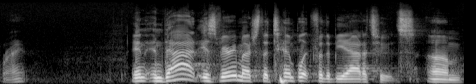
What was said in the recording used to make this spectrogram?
right? And, and that is very much the template for the Beatitudes. Um,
